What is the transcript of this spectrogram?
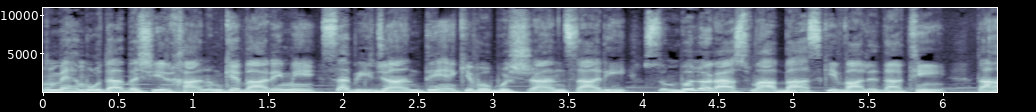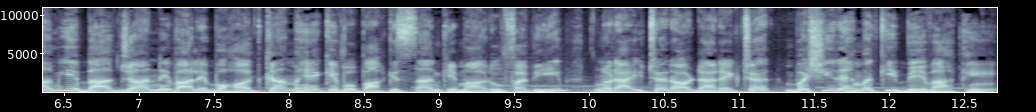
महमूदा बशीर खानुम के बारे में सभी जानते हैं कि वो बुशरा अंसारी सुम्बुल और आसमा अब्बास की वालिदा थी। ताहम ये बात जानने वाले बहुत कम है की वो पाकिस्तान के मारूफ अदीब, राइटर और डायरेक्टर बशीर अहमद की बेवा थी।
